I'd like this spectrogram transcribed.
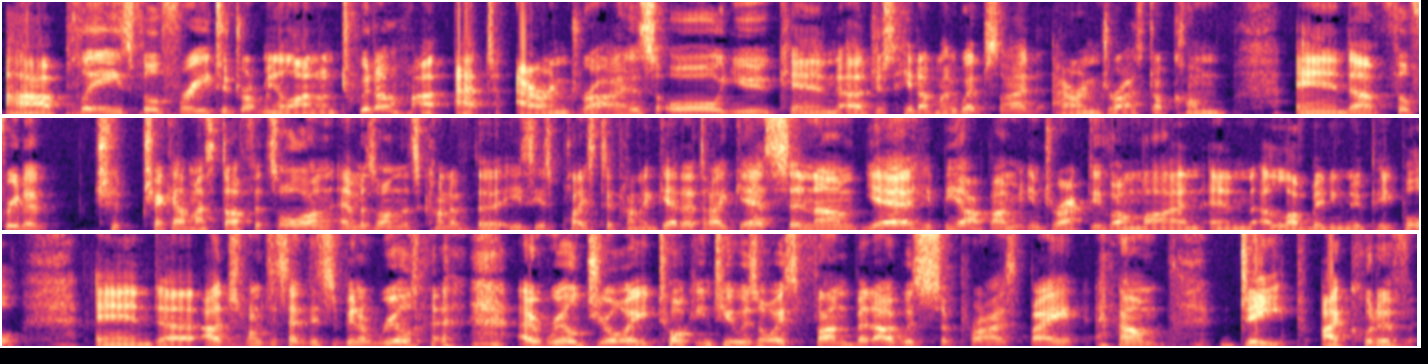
Uh, please feel free to drop me a line on Twitter uh, at Aaron Dries, or you can uh, just hit up my website, aarondries.com, and uh, feel free to ch- check out my stuff. It's all on Amazon. That's kind of the easiest place to kind of get it, I guess. And um, yeah, hit me up. I'm interactive online, and I love meeting new people. And uh, I just wanted to say this has been a real, a real joy. Talking to you is always fun, but I was surprised by how deep I could have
